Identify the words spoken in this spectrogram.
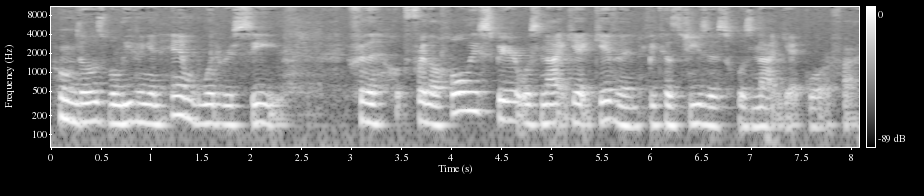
whom those believing in him would receive. For the, for the Holy Spirit was not yet given because Jesus was not yet glorified.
